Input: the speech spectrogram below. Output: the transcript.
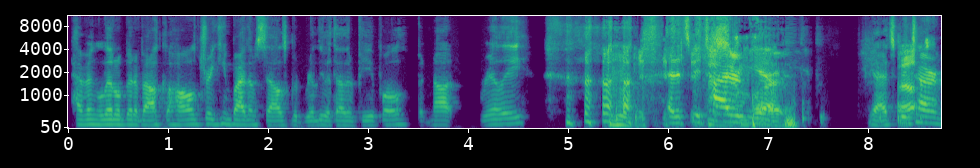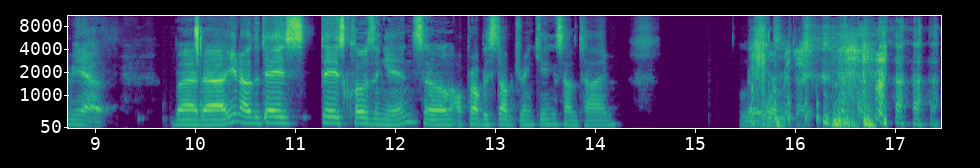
having a little bit of alcohol, drinking by themselves, but really with other people, but not really. and it's been tiring me out. Yeah, it's been well, tiring me out. But uh, you know, the day's day's closing in, so I'll probably stop drinking sometime late. before midnight.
